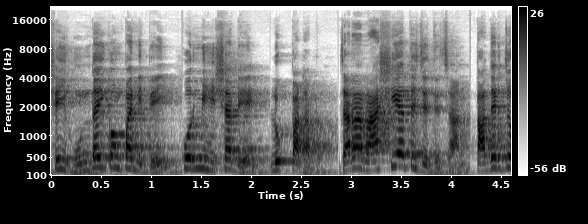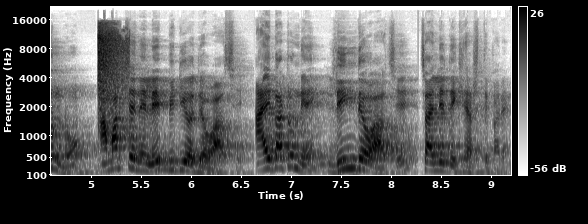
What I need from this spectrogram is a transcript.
সেই হুন্দাই কোম্পানিতেই কর্মী হিসাবে লোক পাঠাবো। যারা রাশিয়াতে যেতে চান, তাদের জন্য আমার চ্যানেলে ভিডিও দেওয়া আছে। আই বাটনে লিঙ্ক দেওয়া আছে, চাইলে দেখে আসতে পারেন।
